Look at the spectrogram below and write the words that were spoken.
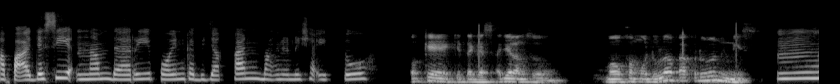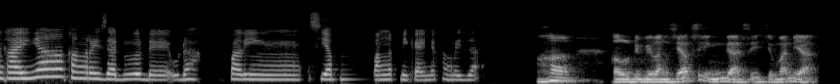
apa aja sih enam dari poin kebijakan Bank Indonesia itu. Oke, kita gas aja langsung. Mau kamu dulu apa aku dulu nih, Nis? Hmm, kayaknya Kang Reza dulu deh. Udah paling siap banget nih kayaknya Kang Reza. Kalau dibilang siap sih enggak sih, cuman ya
